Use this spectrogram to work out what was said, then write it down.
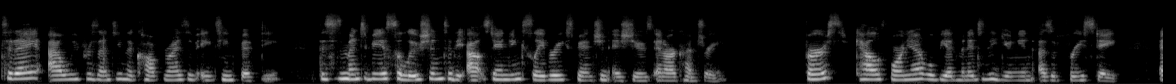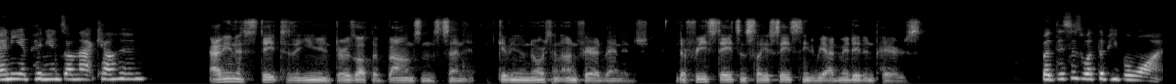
Today, I will be presenting the Compromise of 1850. This is meant to be a solution to the outstanding slavery expansion issues in our country. First, California will be admitted to the Union as a free state. Any opinions on that, Calhoun? Adding a state to the Union throws off the balance in the Senate, giving the North an unfair advantage. The free states and slave states need to be admitted in pairs. But this is what the people want.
